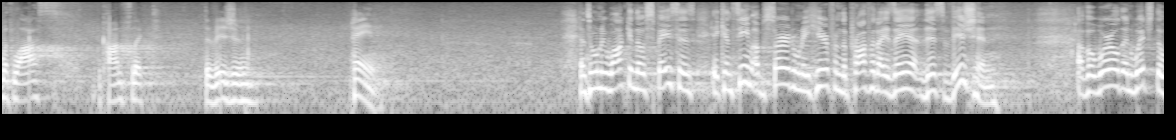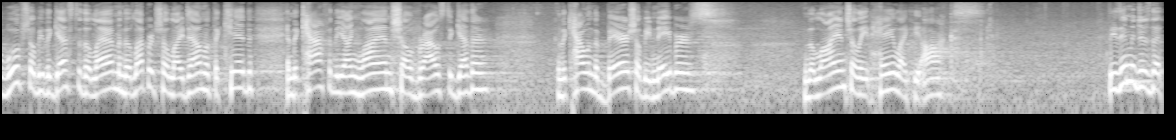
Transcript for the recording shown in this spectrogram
with loss, conflict, division, pain. And so when we walk in those spaces, it can seem absurd when we hear from the prophet Isaiah this vision of a world in which the wolf shall be the guest of the lamb, and the leopard shall lie down with the kid, and the calf and the young lion shall browse together, and the cow and the bear shall be neighbors, and the lion shall eat hay like the ox. These images that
